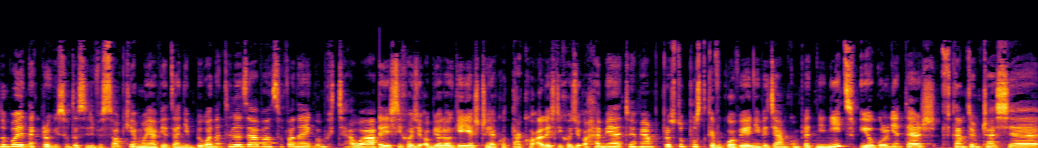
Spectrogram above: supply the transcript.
no bo jednak progi są dosyć wysokie, moja wiedza nie była na tyle zaawansowana, jakbym chciała. Jeśli chodzi o biologię jeszcze jako tako, ale jeśli chodzi o chemię, to ja miałam po prostu pustkę w głowie, nie wiedziałam kompletnie nic i ogólnie też w tamtym czasie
